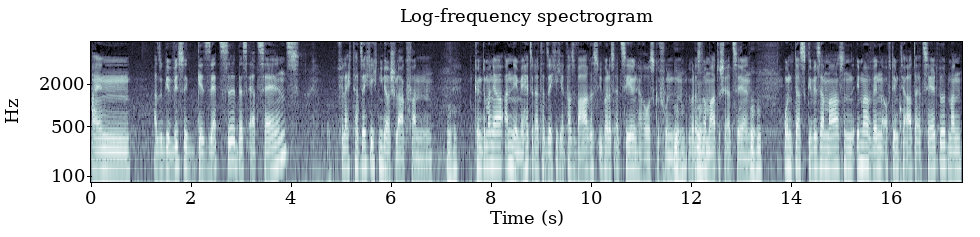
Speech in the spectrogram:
ein, also gewisse Gesetze des Erzählens vielleicht tatsächlich Niederschlag fanden. Mhm. Könnte man ja annehmen. Er hätte da tatsächlich etwas Wahres über das Erzählen herausgefunden, mhm. über das mhm. dramatische Erzählen. Mhm. Und dass gewissermaßen immer, wenn auf dem Theater erzählt wird, man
